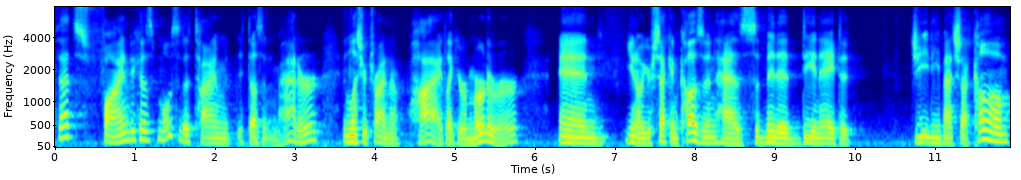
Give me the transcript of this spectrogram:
that's fine because most of the time it doesn't matter unless you're trying to hide, like you're a murderer and you know your second cousin has submitted DNA to GEDmatch.com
